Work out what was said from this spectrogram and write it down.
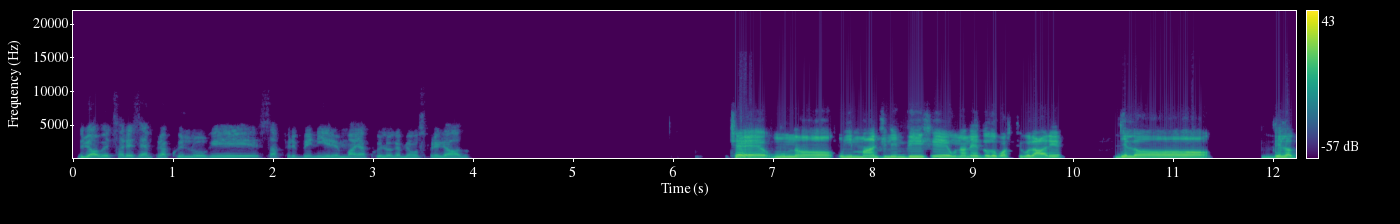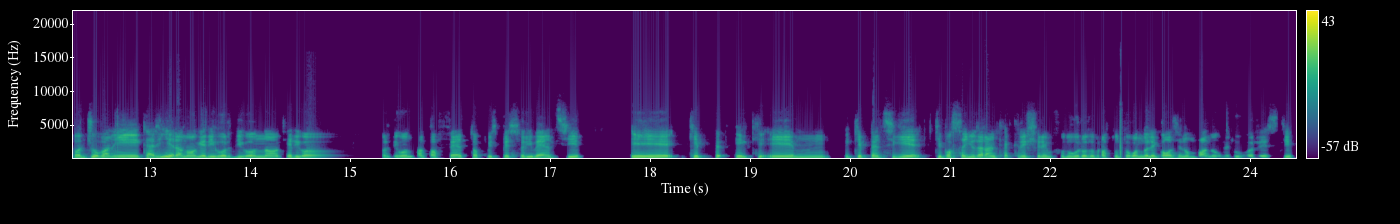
dobbiamo pensare sempre a quello che sta per venire, mai a quello che abbiamo sprecato. C'è un, un'immagine invece, un aneddoto particolare dello, della tua giovane carriera, no? che, ricordi con, che ricordi con tanto affetto, a cui spesso ripensi, e che, e, che, e, e che, pensi che ti possa aiutare anche a crescere in futuro, soprattutto quando le cose non vanno come tu vorresti?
